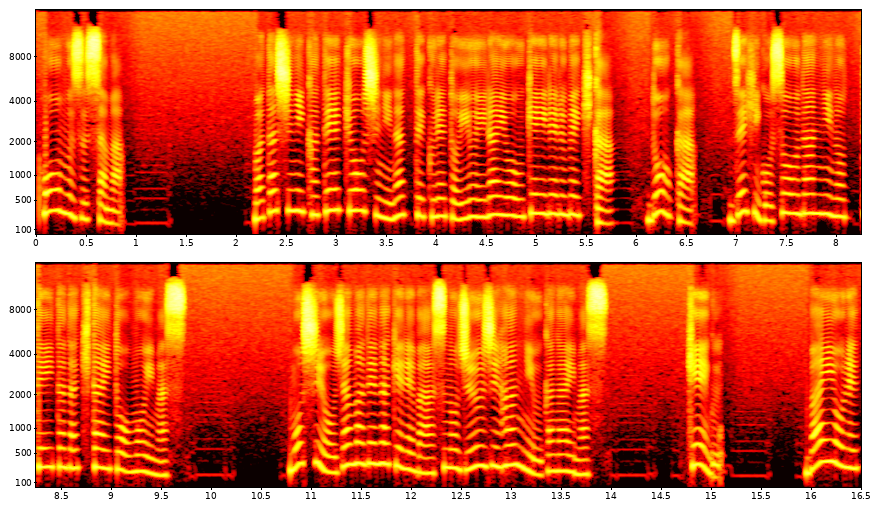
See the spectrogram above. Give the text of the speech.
ホームズ様。私に家庭教師になってくれという依頼を受け入れるべきか、どうか、ぜひご相談に乗っていただきたいと思います。もしお邪魔でなければ明日の10時半に伺います。警具。バイオレッ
